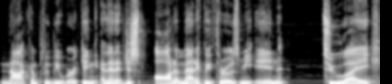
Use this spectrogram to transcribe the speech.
not completely working and then it just automatically throws me in to like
